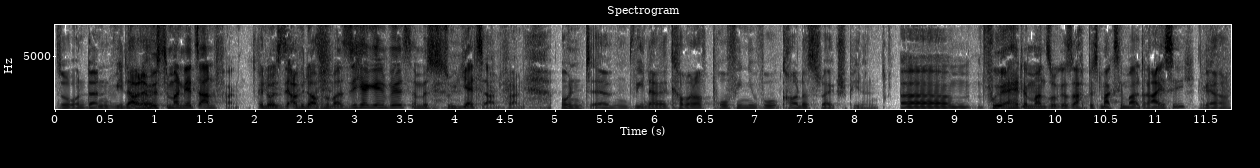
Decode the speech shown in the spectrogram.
So, und dann wie Aber lange, da müsste man jetzt anfangen. Wenn du, aber wenn du auf Nummer sicher gehen willst, dann müsstest du jetzt anfangen. und ähm, wie lange kann man auf Profiniveau Counter-Strike spielen? Ähm, früher hätte man so gesagt bis maximal 30. Ja.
